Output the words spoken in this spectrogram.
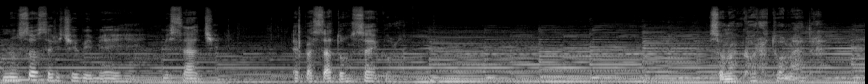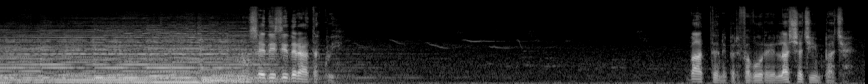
Non so se ricevi i miei messaggi. È passato un secolo. Sono ancora tua madre. Non sei desiderata qui. Vattene, per favore, lasciaci in pace.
